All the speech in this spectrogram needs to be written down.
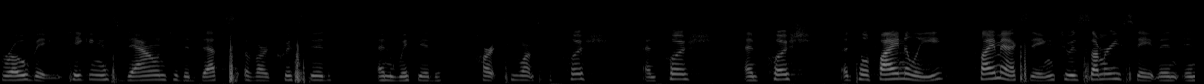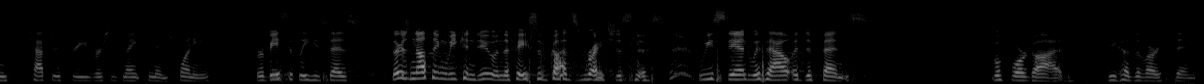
probing, taking us down to the depths of our twisted and wicked hearts. He wants to push and push and push until finally climaxing to his summary statement in chapter 3, verses 19 and 20, where basically he says, There's nothing we can do in the face of God's righteousness. We stand without a defense before God because of our sin.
